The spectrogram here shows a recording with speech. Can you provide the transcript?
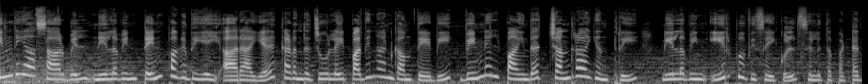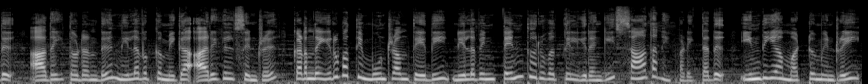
இந்தியா சார்பில் நிலவின் தென்பகுதியை ஆராய கடந்த ஜூலை பதினான்காம் தேதி விண்ணில் பாய்ந்த சந்திராயன் த்ரீ நிலவின் ஈர்ப்பு விசைக்குள் செலுத்தப்பட்டது. அதைத் தொடர்ந்து நிலவுக்கு மிக அருகில் சென்று கடந்த இருபத்தி மூன்றாம் தேதி நிலவின் தென் துருவத்தில் இறங்கி சாதனை படைத்தது. இந்தியா மட்டுமின்றி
